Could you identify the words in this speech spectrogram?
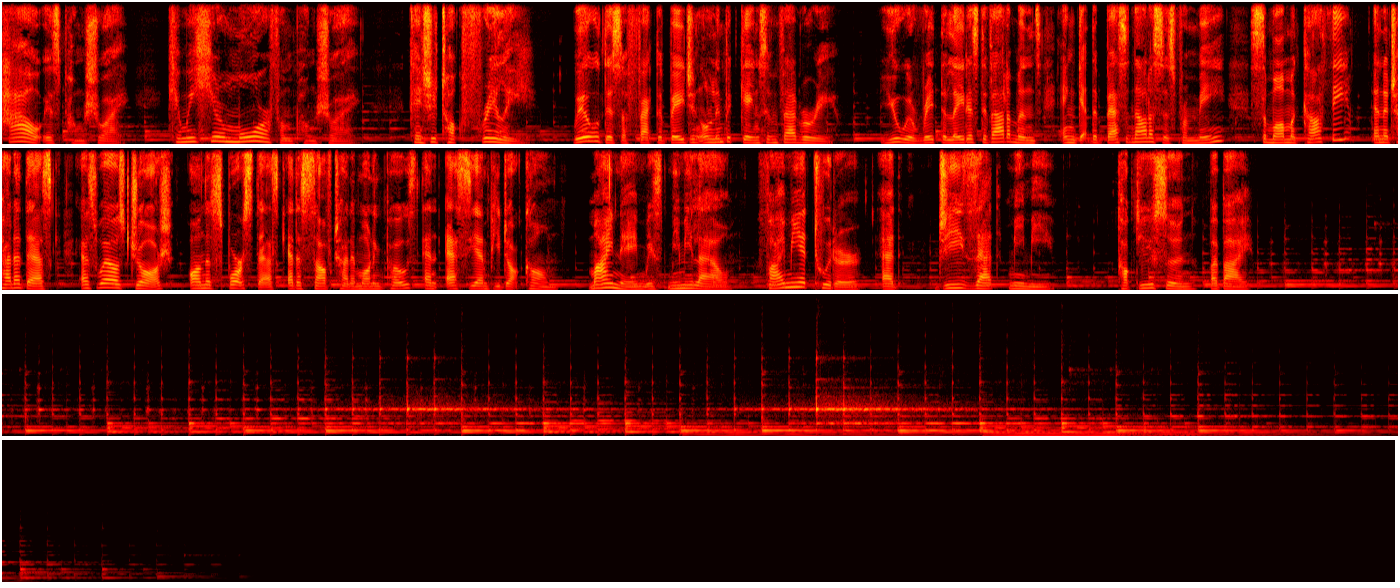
How is Peng Shuai? Can we hear more from Peng Shuai? Can she talk freely? Will this affect the Beijing Olympic Games in February? You will read the latest developments and get the best analysis from me, Simone McCarthy, and the China desk, as well as Josh on the sports desk at the South China Morning Post and scmp.com. My name is Mimi Lau. Find me at Twitter at GZMimi. Talk to you soon. Bye bye.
